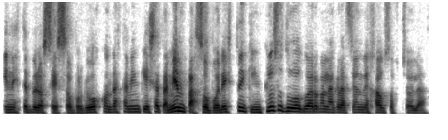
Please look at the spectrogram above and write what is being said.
en este proceso? Porque vos contás también que ella también pasó por esto y que incluso tuvo que ver con la creación de House of Chola.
